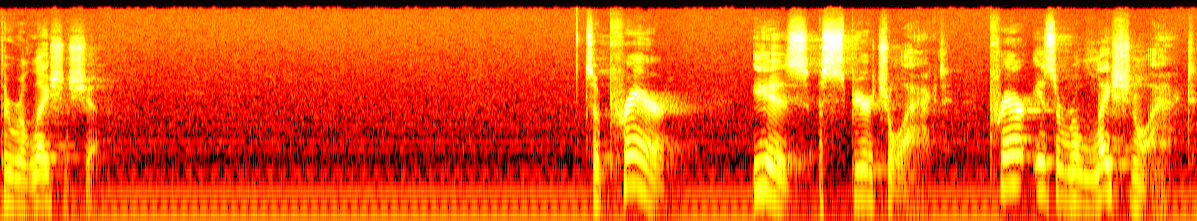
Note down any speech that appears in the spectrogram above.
through relationship. So prayer is a spiritual act, prayer is a relational act.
